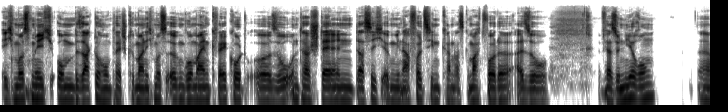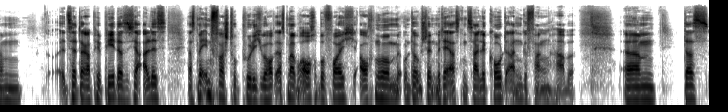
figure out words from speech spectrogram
ich muss mich um besagte Homepage kümmern, ich muss irgendwo meinen Quellcode uh, so unterstellen, dass ich irgendwie nachvollziehen kann, was gemacht wurde, also Versionierung. Ähm, etc. pp. Das ist ja alles erstmal Infrastruktur, die ich überhaupt erstmal brauche, bevor ich auch nur mit, unter Umständen mit der ersten Zeile Code angefangen habe. Ähm, dass,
